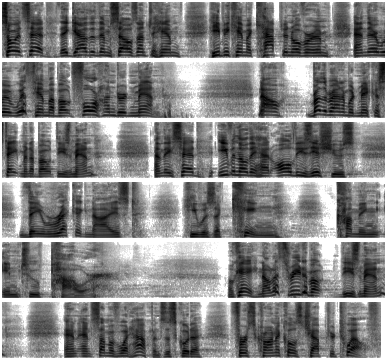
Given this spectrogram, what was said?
So it said, they gathered themselves unto him. He became a captain over him, and there were with him about 400 men. Now, Brother Branham would make a statement about these men, and they said, even though they had all these issues, they recognized he was a king coming into power. Okay, now let's read about these men and, and some of what happens. Let's go to First Chronicles chapter 12.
